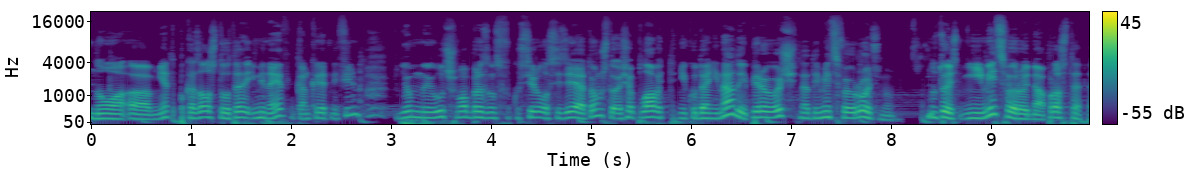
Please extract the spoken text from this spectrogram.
Но э, мне это показалось, что вот это, именно этот конкретный фильм, в нем наилучшим образом сфокусировалась идея о том, что вообще плавать никуда не надо, и в первую очередь надо иметь свою родину. Ну, то есть не иметь свою родину, а просто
